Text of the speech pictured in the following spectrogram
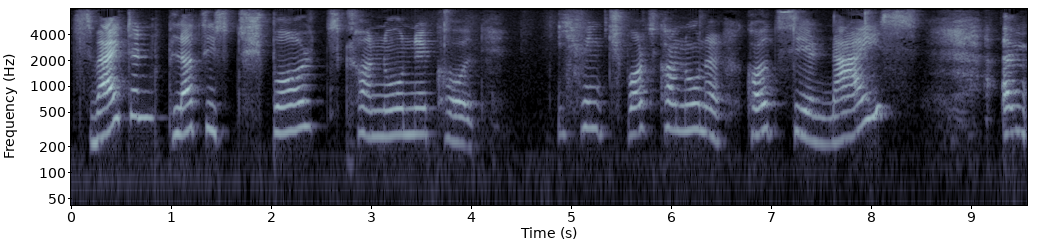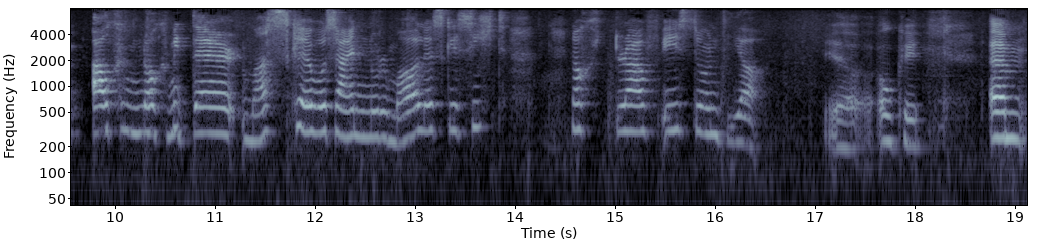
zweiten Platz ist Sportskanone Colt. Ich finde Sportskanone Colt sehr nice. Ähm, auch noch mit der Maske, wo sein normales Gesicht noch drauf ist und ja. Ja, okay. Ähm,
